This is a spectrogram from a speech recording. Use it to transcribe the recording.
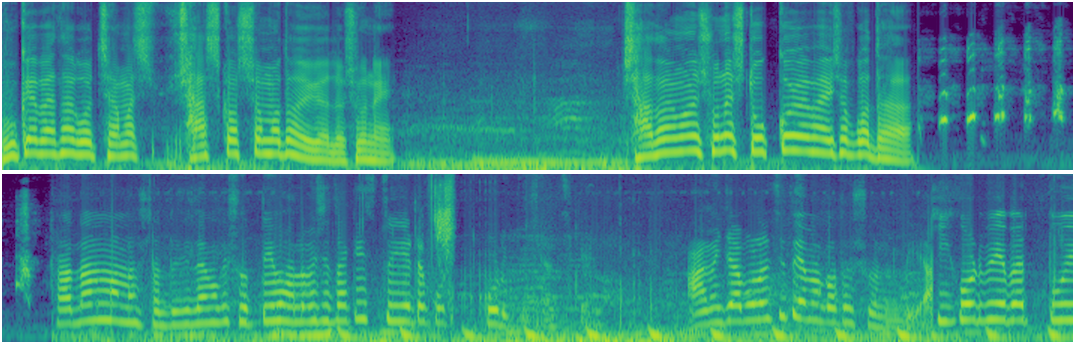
বুকে ব্যথা করছে আমার শ্বাসকষ্ট মতো হয়ে গেল শুনে। সাধারণ মানুষ শুনে স্টোক করবে ভাই সব কথা। সাধারণ মানুষ না তুই যদি আমাকে সত্যিই ভালোবেসে থাকিস তুই এটা করবি আজকে। আমি যা বলেছি তুই আমার কথা শুনবি। কি করবি এবার তুই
